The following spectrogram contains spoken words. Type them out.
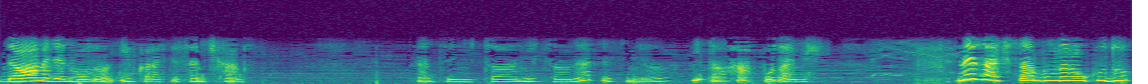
Devam edelim o zaman. İv karakter sen çıkar mısın? Nerede Nita? Nita neredesin ya? Nita ha buradaymış. Neyse arkadaşlar bunları okuduk.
